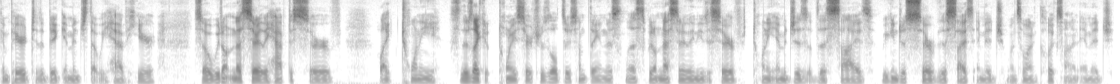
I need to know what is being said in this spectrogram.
compared to the big image that we have here. So, we don't necessarily have to serve like 20 so there's like 20 search results or something in this list. We don't necessarily need to serve 20 images of this size. We can just serve this size image when someone clicks on an image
